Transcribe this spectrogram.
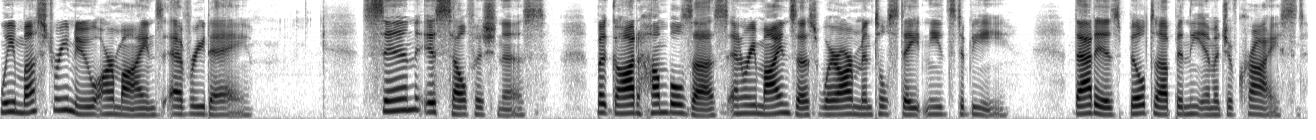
We must renew our minds every day. Sin is selfishness. But God humbles us and reminds us where our mental state needs to be. That is, built up in the image of Christ.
